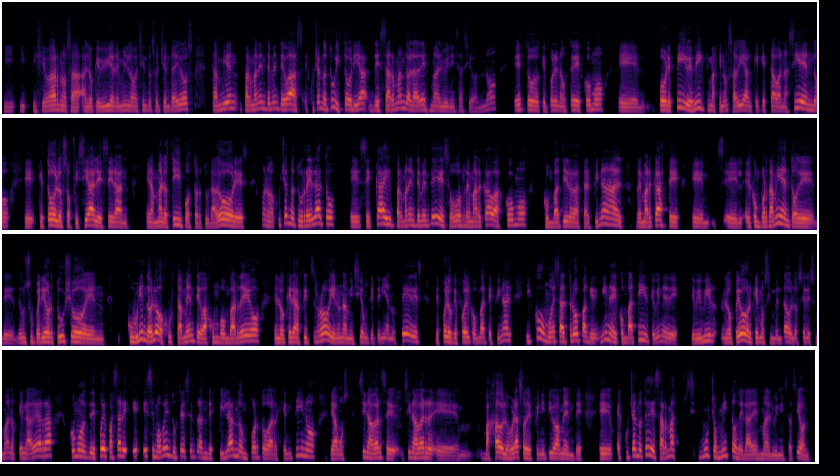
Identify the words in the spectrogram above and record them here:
y, llevarnos a, lo que vivían en 1982, también permanentemente vas, escuchando tu historia, desarmando a la desmalvinización, ¿no? Esto que ponen a ustedes como eh, pobres pibes, víctimas que no sabían qué, estaban haciendo, eh, que todos los oficiales eran, eran malos tipos, torturadores. Bueno, escuchando tu relato, eh, se cae permanentemente eso. Vos remarcabas cómo combatieron hasta el final, remarcaste em, el, comportamiento de, un superior tuyo en cubriéndolo justamente bajo un bombardeo en lo que era Fitzroy, en una misión que tenían ustedes, después lo que fue el combate final, y cómo esa tropa que viene de combatir, que viene de, de vivir lo peor que hemos inventado los seres humanos, que es la guerra, cómo después de pasar e, e, ese momento ustedes entran desfilando en Puerto Argentino, digamos, sin haberse, sin haber eh, bajado los brazos definitivamente. Eh, escuchándote desarmás muchos mitos de la desmalvinización.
